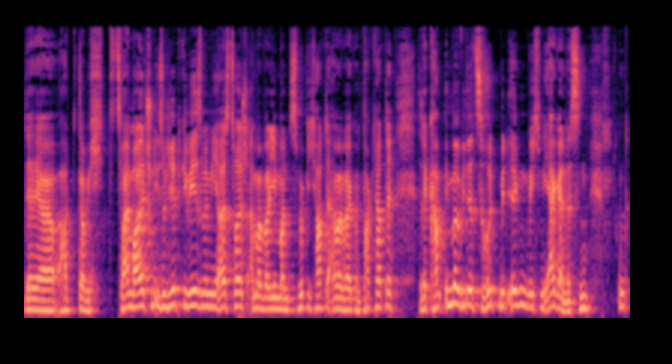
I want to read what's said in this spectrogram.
der, der hat, glaube ich, zweimal schon isoliert gewesen, wenn mich alles täuscht. Einmal, weil jemand es wirklich hatte, einmal, weil er Kontakt hatte. Also der kam immer wieder zurück mit irgendwelchen Ärgernissen. Und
